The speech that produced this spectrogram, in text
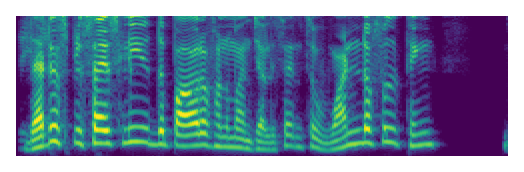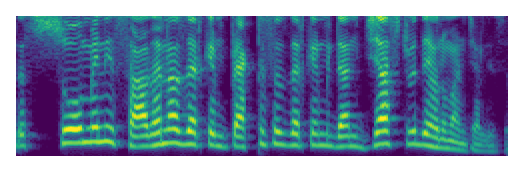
That is precisely the power of Hanuman Chalisa. It's a wonderful thing. There's so many sadhanas that can practices that can be done just with the Hanuman Chalisa.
